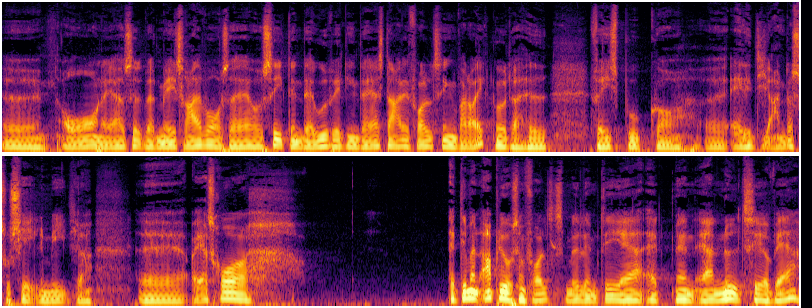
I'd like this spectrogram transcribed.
øh, over årene. Jeg har selv været med i 30 år, så jeg har jo set den der udvikling. Da jeg startede i Folketinget, var der ikke noget, der hed Facebook og øh, alle de andre sociale medier. Øh, og jeg tror, at det, man oplever som folketingsmedlem, det er, at man er nødt til at være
